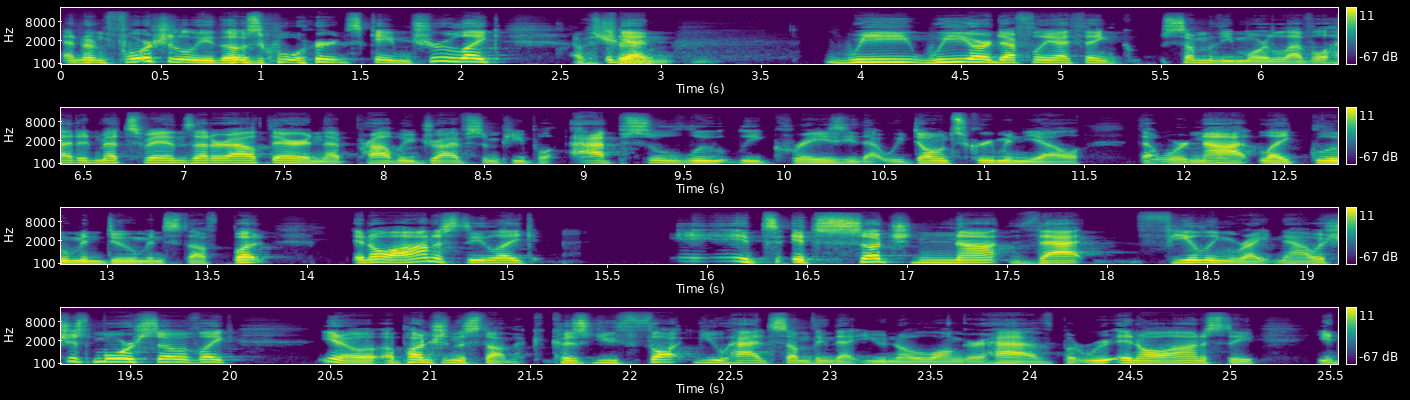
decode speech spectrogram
And unfortunately those words came true. Like again, we we are definitely I think some of the more level-headed Mets fans that are out there and that probably drives some people absolutely crazy that we don't scream and yell, that we're not like gloom and doom and stuff. But in all honesty, like it's it's such not that feeling right now. It's just more so of like you know a punch in the stomach because you thought you had something that you no longer have. But in all honesty, you,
